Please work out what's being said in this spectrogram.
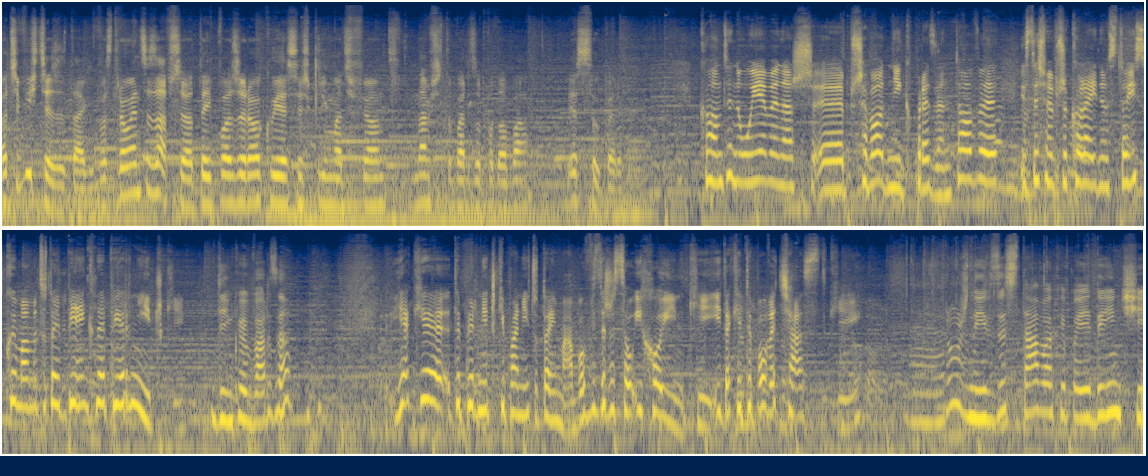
Oczywiście, że tak. W Ostrołęce zawsze o tej porze roku jest już klimat świąt. Nam się to bardzo podoba. Jest super. Kontynuujemy nasz e, przewodnik prezentowy. Jesteśmy przy kolejnym stoisku i mamy tutaj piękne pierniczki. Dziękuję bardzo. Jakie te pierniczki pani tutaj ma? Bo widzę, że są i choinki, i takie typowe ciastki. Różne i w zestawach, i pojedyncze,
